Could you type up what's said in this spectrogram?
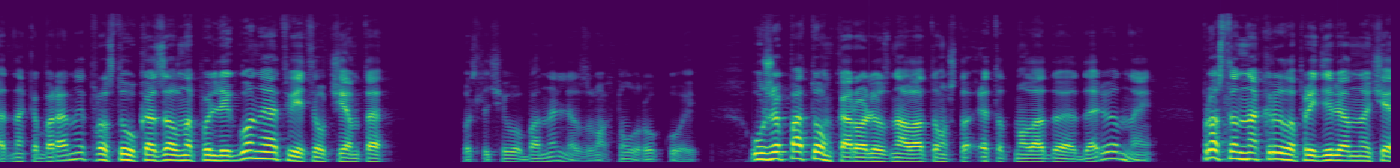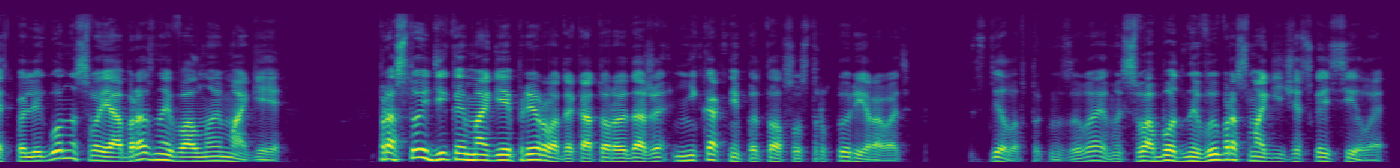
Однако баронет просто указал на полигон и ответил чем-то, после чего банально взмахнул рукой. Уже потом король узнал о том, что этот молодой одаренный просто накрыл определенную часть полигона своеобразной волной магии. Простой дикой магией природы, которую даже никак не пытался структурировать сделав так называемый свободный выброс магической силы.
